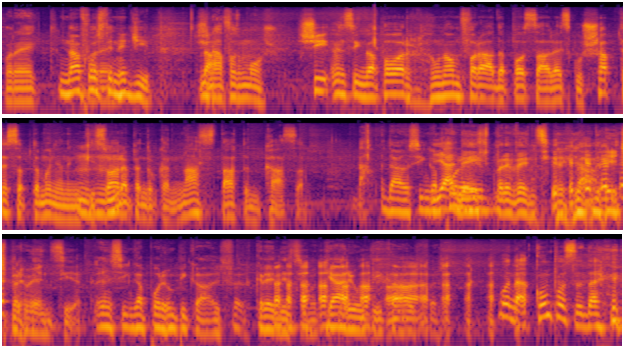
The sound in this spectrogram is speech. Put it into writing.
Corect. N-a fost corect. în Egipt. Și Da. n-a fost moș. Și în Singapore, un om fără adăpost s-a ales cu șapte săptămâni în închisoare pentru că n-a stat în casă. Da, în Ia Singapore, de aici prevenție. Da. De aici prevenție. în Singapore e un pic altfel, credeți-mă, chiar e un pic altfel. Bun, dar cum poți să dai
